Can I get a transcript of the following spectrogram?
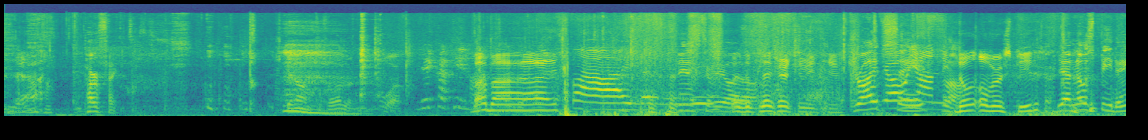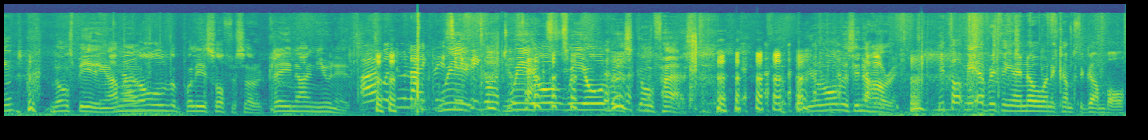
Yeah. Perfect. Spelar inte för Bye bye. Bye. Det It was a pleasure to meet you. Drive safe. Don't overspeed. Yeah, no speeding. No speeding. I'm an old police officer, K9 unit. I would do like this if We, we go too we, fast. al- we always go fast. You're always in a hurry. He taught me everything I know when it comes to gumball.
